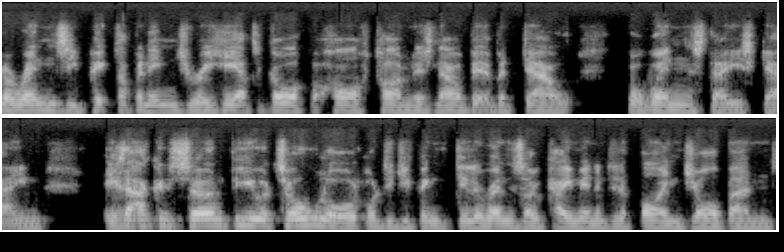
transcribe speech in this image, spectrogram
Florenzi picked up an injury. He had to go up at half time and is now a bit of a doubt for Wednesday's game. Is that a concern for you at all, or, or did you think Di Lorenzo came in and did a fine job and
